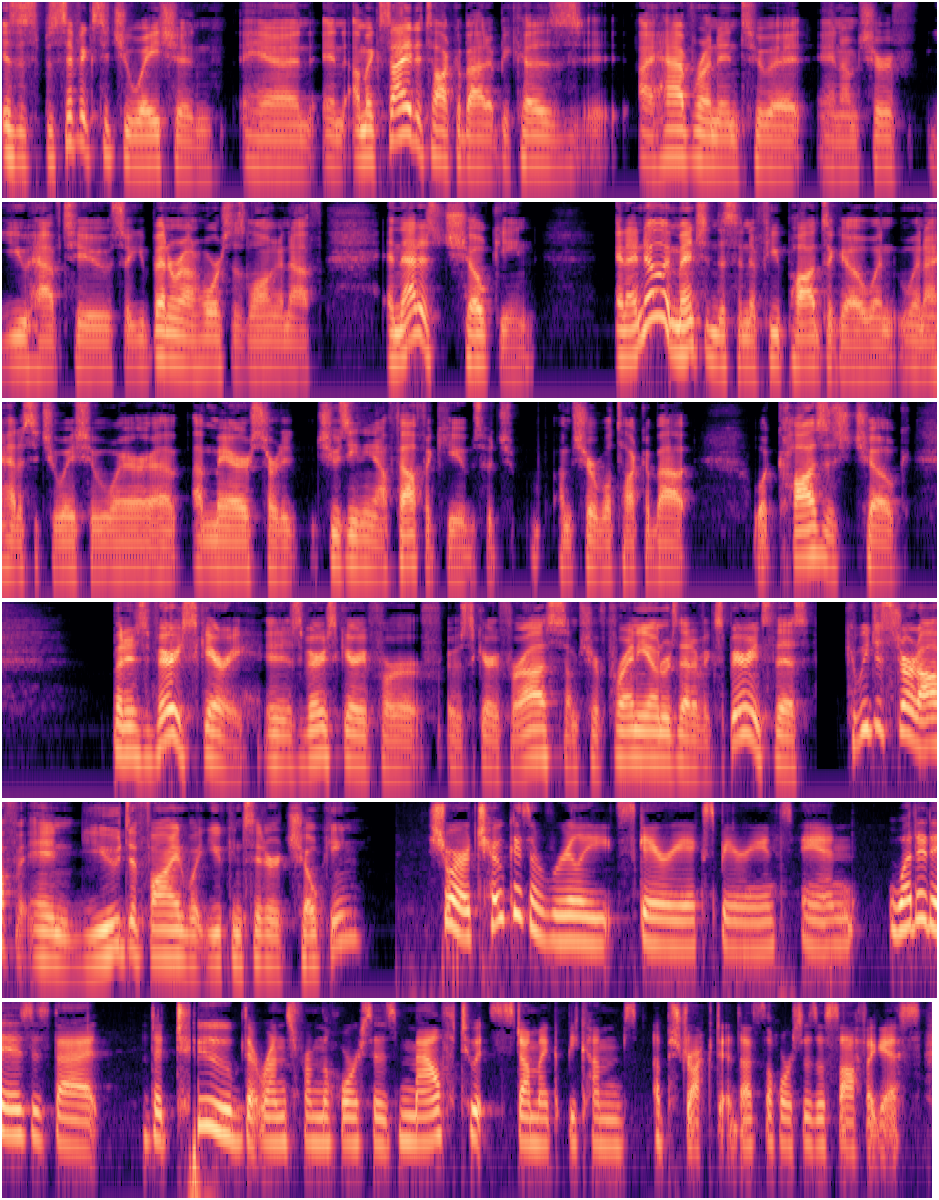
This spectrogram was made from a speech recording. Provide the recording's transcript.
is a specific situation and and I'm excited to talk about it because I have run into it and I'm sure if you have too. So you've been around horses long enough. And that is choking. And I know I mentioned this in a few pods ago when when I had a situation where a, a mare started she was eating alfalfa cubes, which I'm sure we'll talk about what causes choke. But it's very scary. It is very scary for it was scary for us. I'm sure for any owners that have experienced this. Can we just start off and you define what you consider choking? Sure. Choke is a really scary experience. And what it is is that the tube that runs from the horse's mouth to its stomach becomes obstructed. That's the horse's esophagus.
